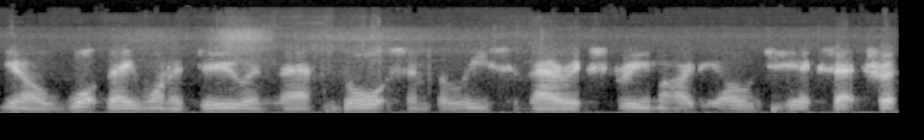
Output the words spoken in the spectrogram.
you know what they want to do and their thoughts and beliefs and their extreme ideology, etc.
